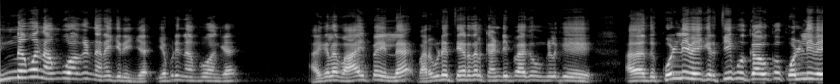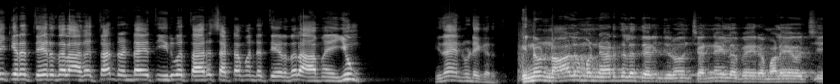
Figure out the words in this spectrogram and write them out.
இன்னமும் நம்புவாங்கன்னு நினைக்கிறீங்க. எப்படி நம்புவாங்க? அதுக்கெல்லாம் வாய்ப்பே இல்லை. வரக்கூடிய தேர்தல் கண்டிப்பாக உங்களுக்கு அதாவது கொள்ளி வைக்கிற திமுகவுக்கு கொள்ளி வைக்கிற தேர்தலாகத்தான் ரெண்டாயிரத்தி இருபத்தாறு சட்டமன்ற தேர்தல் அமையும். இதான் என்னுடைய கருத்து. இன்னும் நாலு மணி நேரத்துல தெரிஞ்சிடும் சென்னையில பெய்யுற மழையை வச்சு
